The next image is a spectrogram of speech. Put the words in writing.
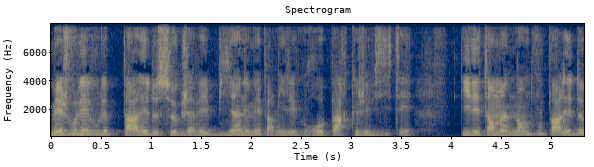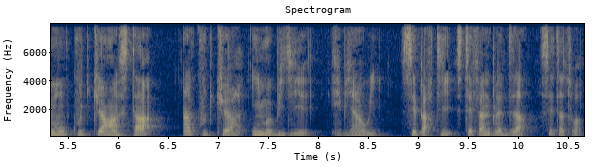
Mais je voulais vous parler de ceux que j'avais bien aimés parmi les gros parcs que j'ai visités. Il est temps maintenant de vous parler de mon coup de cœur Insta, un coup de cœur immobilier. Eh bien oui, c'est parti, Stéphane Plaza, c'est à toi.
